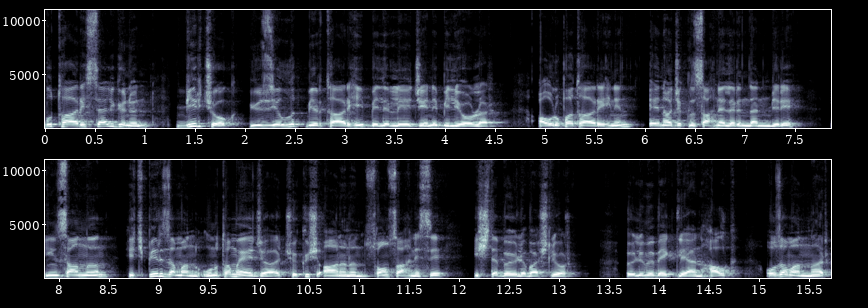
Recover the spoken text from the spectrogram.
bu tarihsel günün birçok yüzyıllık bir tarihi belirleyeceğini biliyorlar. Avrupa tarihinin en acıklı sahnelerinden biri, insanlığın hiçbir zaman unutamayacağı çöküş anının son sahnesi işte böyle başlıyor. Ölümü bekleyen halk o zamanlar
